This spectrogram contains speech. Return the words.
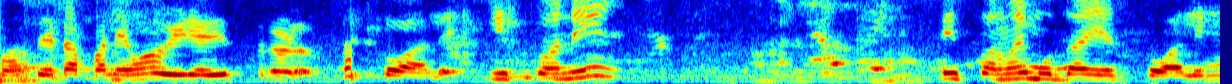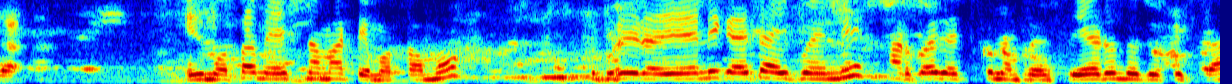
మా సెటప్ అనేమో వీడియో తీస్తున్నాడు. తీసుకోవాలి. తీసుకొని తీసుకొని ముద్ద వేసుకోవాలి ఇంకా. ఇది మొత్తం వేసినామట్టి మొత్తము. ఇప్పుడు ఇక్కడ ఏనికైతే అయిపోయింది. అడుకొని తెచ్చుకున్నాం ఫ్రెండ్స్. ఏడుందో చూపిస్తా.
